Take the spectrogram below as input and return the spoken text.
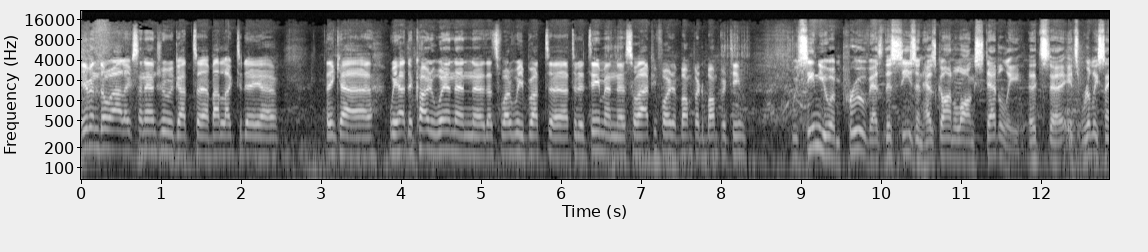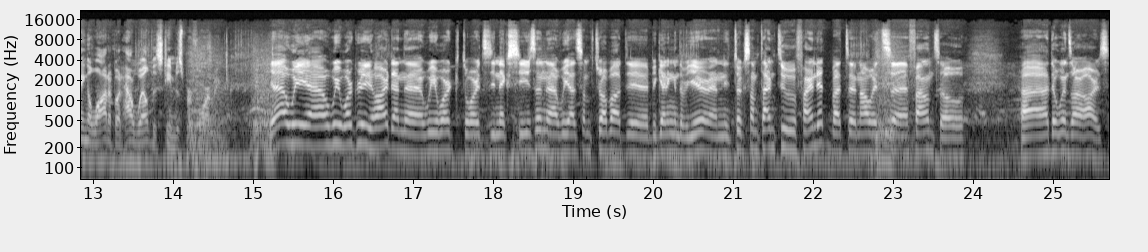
even though Alex and Andrew got uh, bad luck today, uh, I think uh, we had the car to win, and uh, that's what we brought uh, to the team, and uh, so happy for the bumper-to-bumper team. We've seen you improve as this season has gone along steadily. It's uh, it's really saying a lot about how well this team is performing. Yeah, we uh, we work really hard and uh, we work towards the next season. Uh, we had some trouble at the beginning of the year and it took some time to find it, but uh, now it's uh, found. So the wins are ours.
